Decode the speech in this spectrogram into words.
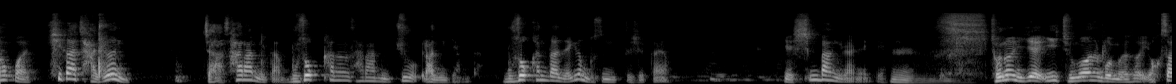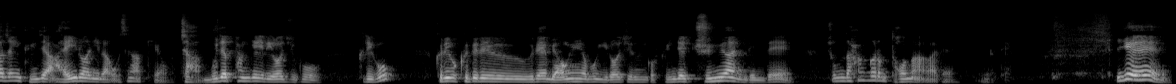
헛꼼한 키가 작은 자 사람이다. 무속하는 사람이주 라는 얘기합니다. 무속한다는 얘기는 무슨 뜻일까요? 이게 신방이라는 얘기예요. 저는 이제 이 증언을 보면서 역사적인 굉장히 아이러니라고 생각해요. 자, 무죄 판결이 이루어지고 그리고 그리고 그들의 명예회복이 이루어지는 거 굉장히 중요한 일인데 좀 더 한 걸음 더 나아가야 돼요. 이게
